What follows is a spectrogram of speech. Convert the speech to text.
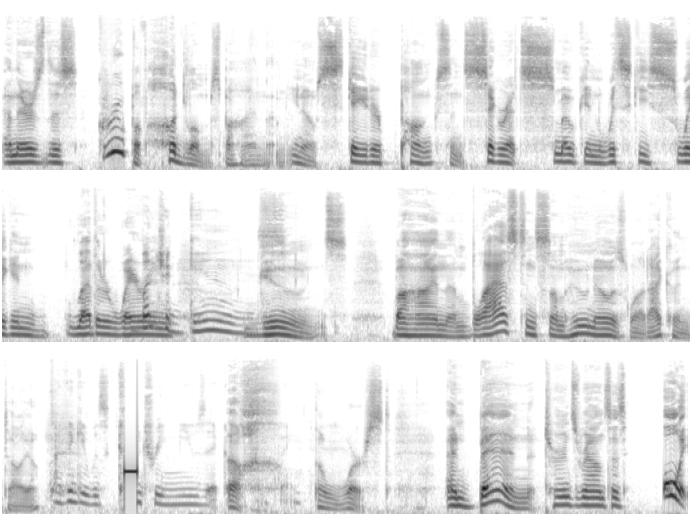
and there's this group of hoodlums behind them. You know, skater punks and cigarette smoking, whiskey swigging, leather wearing Bunch of goons. goons behind them, blasting some who knows what. I couldn't tell you. I think it was country music or Ugh. something. the worst. And Ben turns around and says, Oi,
